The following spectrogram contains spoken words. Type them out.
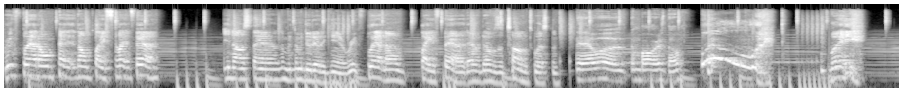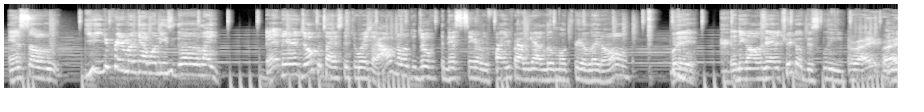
Ric Flair don't pay, don't play fair. You know what I'm saying? Let me let me do that again. Ric Flair don't play fair. That, that was a tongue twister. Yeah, it was them bars though. Woo! But he, and so you you pretty much got one of these uh, like Batman and Joker type situations. Like, I don't know if the Joker could necessarily fight. He probably got a little more trail later on. But that nigga always had a trick up his sleeve. Right, You know what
